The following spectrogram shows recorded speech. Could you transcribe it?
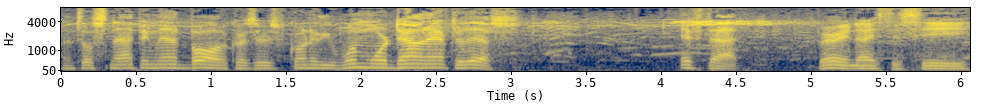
until snapping that ball because there's going to be one more down after this. If that. Very nice to see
